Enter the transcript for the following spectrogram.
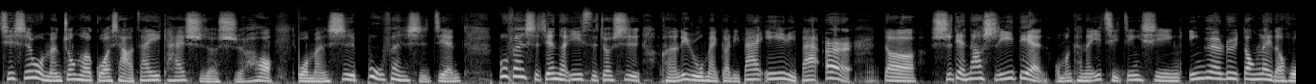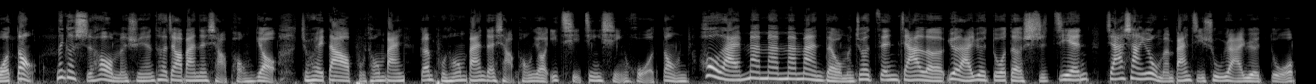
其实我们综合国小在一开始的时候，我们是部分时间。部分时间的意思就是，可能例如每个礼拜一、礼拜二的十点到十一点，我们可能一起进行音乐律动类的活动。那个时候，我们学前特教班的小朋友就会到普通班，跟普通班的小朋友一起进行活动。后来慢慢慢慢的，我们就增加了越来越多的时间，加上因为我们班级数越来越多，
